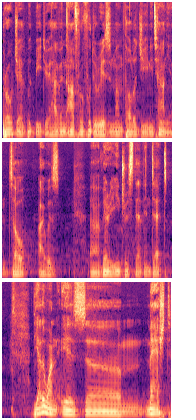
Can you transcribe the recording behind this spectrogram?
project would be to have an Afrofuturism anthology in Italian. So I was uh, very interested in that. The other one is um, Meshed,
